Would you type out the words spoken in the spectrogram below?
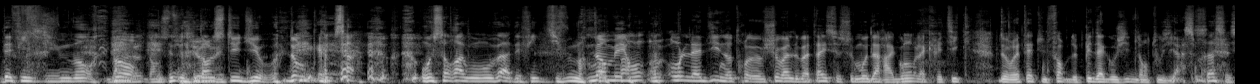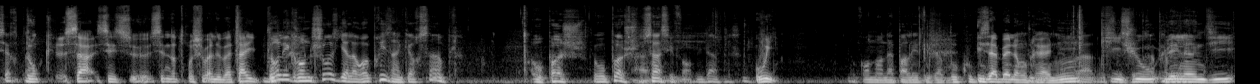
définitivement Bon, dans le studio, dans le oui. studio. donc Comme ça, on saura où on va définitivement. Non, mais on, on- on l'a dit, notre cheval de bataille, c'est ce mot d'Aragon. La critique devrait être une forme de pédagogie de l'enthousiasme. Ça, c'est certain. Donc ça, c'est ce- c'est notre cheval de bataille. pour- Dans les grandes choses, il y a la reprise d'un cœur simple, Aux poches. aux poches. Ah, ça, oui. c'est formidable. ça. Oui, Donc, on en a parlé déjà beaucoup. Isabelle Andréani, Voilà, qui joue les lundis.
